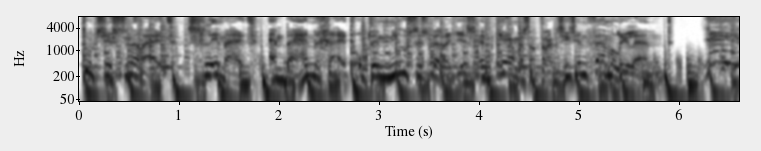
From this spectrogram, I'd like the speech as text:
Toets je snelheid, slimheid en behendigheid op de nieuwste spelletjes en kermisattracties in Familyland. Leef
